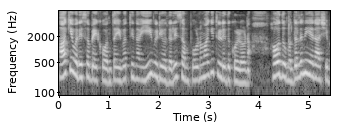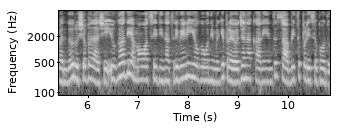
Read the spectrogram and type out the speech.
ಹಾಕಿ ಒರೆಸಬೇಕು ಅಂತ ಇವತ್ತಿನ ಈ ವಿಡಿಯೋದಲ್ಲಿ ಸಂಪೂರ್ಣವಾಗಿ ತಿಳಿದುಕೊಳ್ಳೋಣ. ಹೌದು, ಮೊದಲನೆಯ ರಾಶಿ ಬಂದು ವೃಷಭ ರಾಶಿ, ಯುಗಾದಿ ಅಮಾವಾಸ್ಯೆ ದಿನ ತ್ರಿವೇಣಿ ಯೋಗವು ನಿಮಗೆ ಪ್ರಯೋಜನಕಾರಿ ಎಂದು ಸಾಬೀತುಪಡಿಸಬಹುದು.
